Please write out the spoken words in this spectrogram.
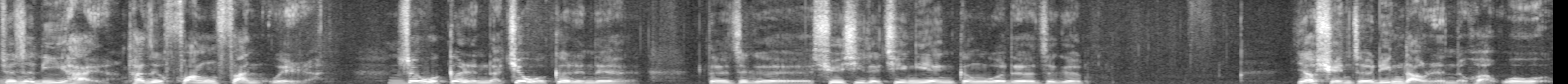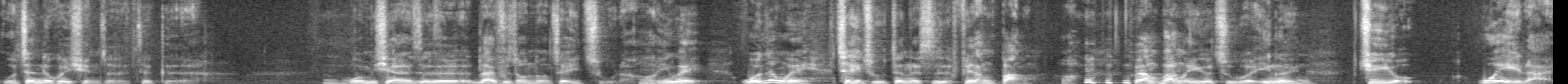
就是厉害了。他这个防范未然，所以我个人呢，就我个人的的这个学习的经验跟我的这个要选择领导人的话，我我真的会选择这个。我们现在这个赖副总统这一组了，因为我认为这一组真的是非常棒啊，非常棒的一个组合，因为具有未来，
